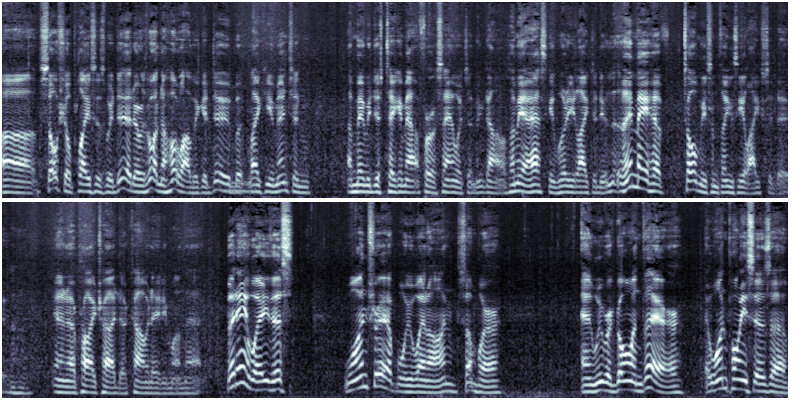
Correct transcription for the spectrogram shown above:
uh, social places we did. There was wasn't a whole lot we could do, but like you mentioned, I maybe just take him out for a sandwich at McDonald's. Let me ask him, what do you like to do? And They may have told me some things he likes to do, and I probably tried to accommodate him on that. But anyway, this one trip we went on somewhere, and we were going there. At one point, he says, uh,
